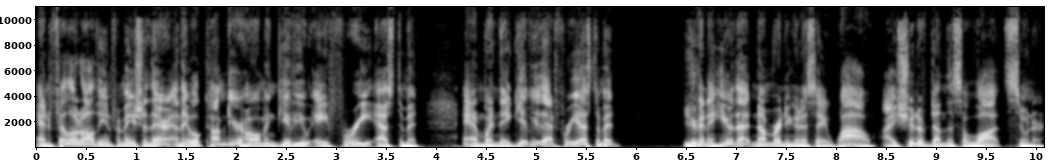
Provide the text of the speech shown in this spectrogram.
and fill out all the information there, and they will come to your home and give you a free estimate. And when they give you that free estimate, you're going to hear that number and you're going to say, wow, I should have done this a lot sooner.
